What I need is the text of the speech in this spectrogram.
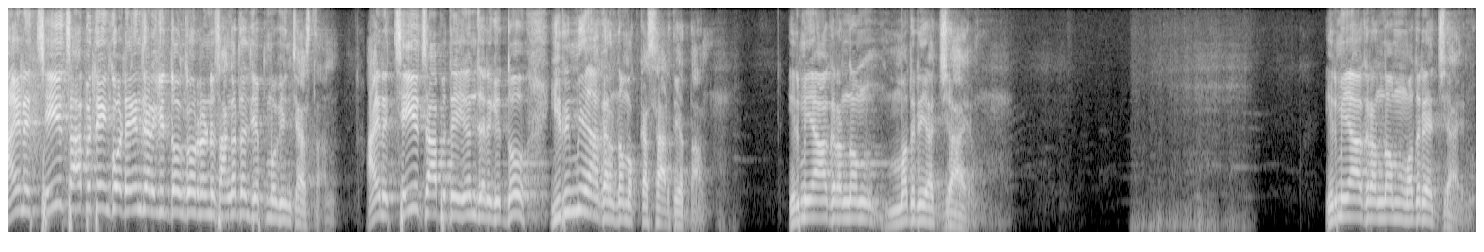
ఆయన చెయ్యి చాపితే ఇంకోటి ఏం జరిగిద్దో? ఇంకో రెండు సంగతులు చెప్పి ముగించేస్తాను. ఆయన చెయ్యి చాపితే ఏం జరిగిద్దో? ఇర్మియా గ్రంథం ఒక్కసారి తీద్దాం. ఇర్మియా గ్రంథం మొదటి అధ్యాయం. ఇర్మియా గ్రంథం మొదటి అధ్యాయం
